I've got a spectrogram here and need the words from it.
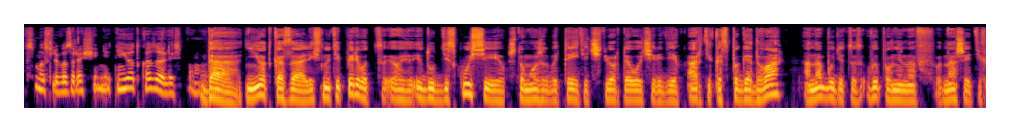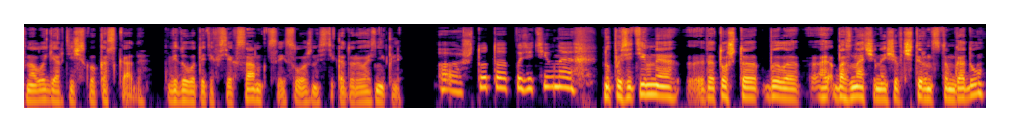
В смысле возвращения? От нее отказались, по-моему. Да, от нее отказались, но теперь вот э, идут дискуссии, что может быть третья, четвертая очереди Арктик СПГ-2, она будет выполнена в нашей технологии арктического каскада ввиду вот этих всех санкций и сложностей, которые возникли. А что-то позитивное? Ну, позитивное — это то, что было обозначено еще в 2014 году,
